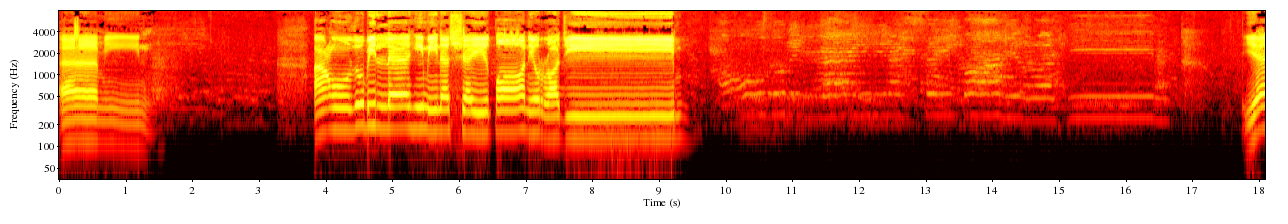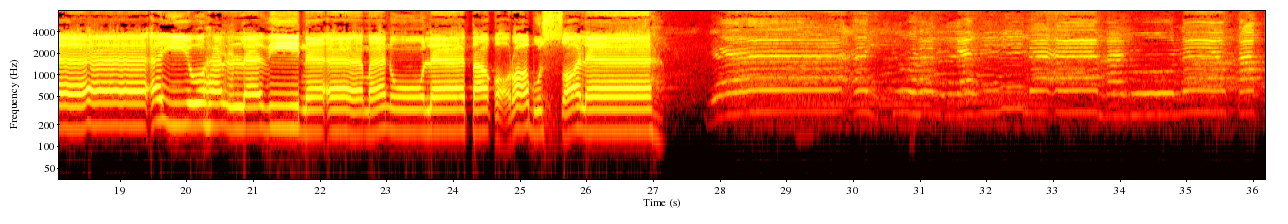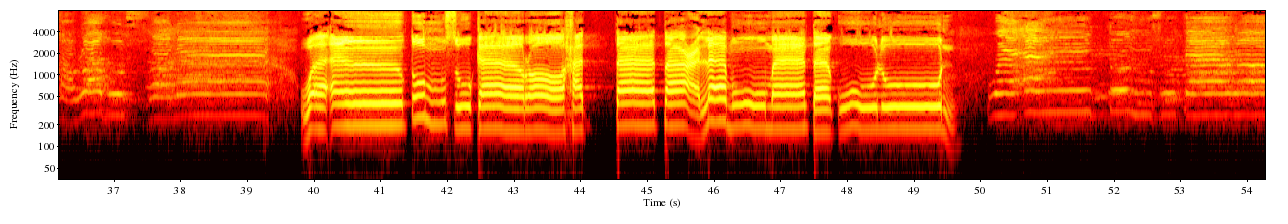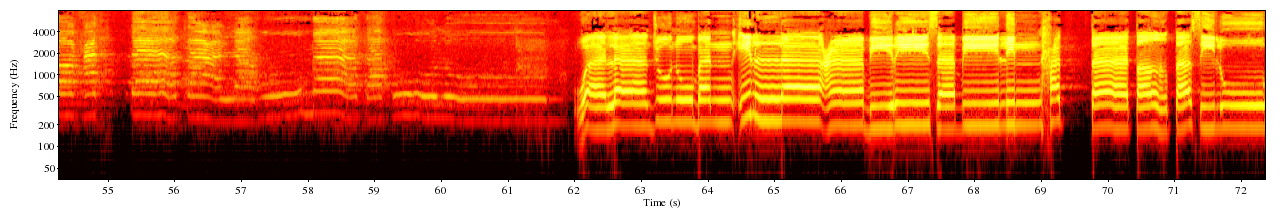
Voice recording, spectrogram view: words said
آمين. أعوذ بالله من الشيطان الرجيم. يا أيها الذين آمنوا لا تقربوا الصلاة. يا أيها الذين آمنوا لا تقربوا الصلاة. وأنتم سكارى حتى تعلموا ما تقولون. وأنتم سكارى حتى تعلموا ما تقولون. ولا جنبا إلا عابري سبيل حتى تغتسلوا.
